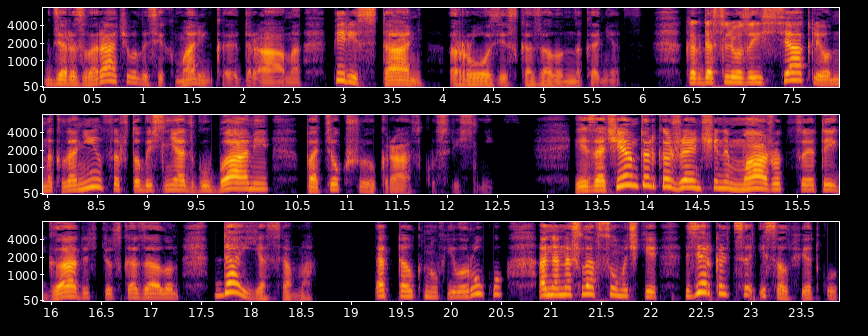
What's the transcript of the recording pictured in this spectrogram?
где разворачивалась их маленькая драма. «Перестань, Рози», — сказал он наконец. Когда слезы иссякли, он наклонился, чтобы снять губами потекшую краску с ресниц. «И зачем только женщины мажутся этой гадостью?» — сказал он. «Дай я сама». Оттолкнув его руку, она нашла в сумочке зеркальце и салфетку.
